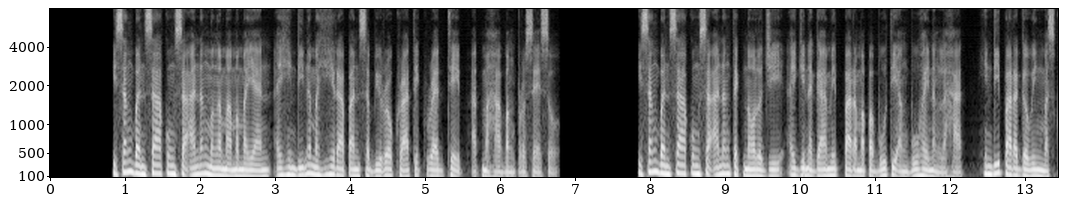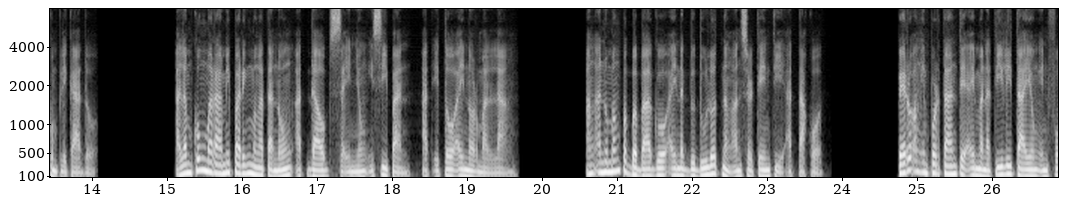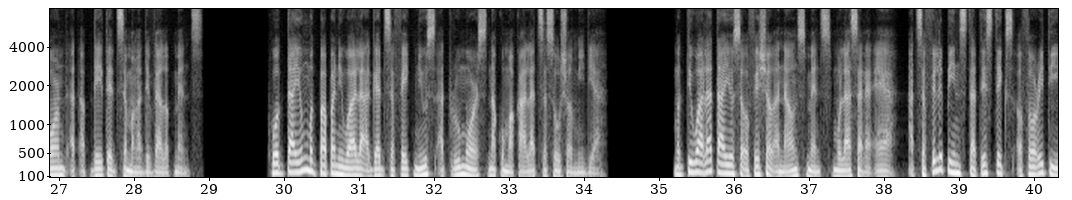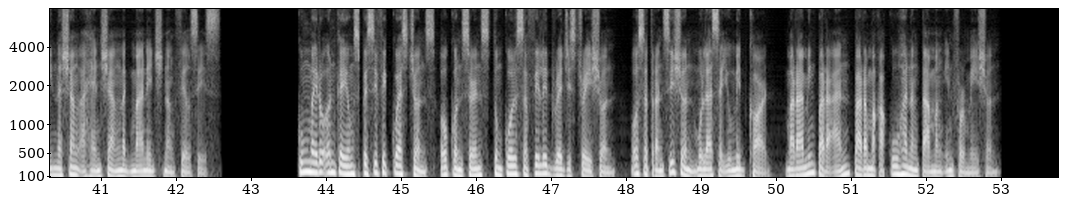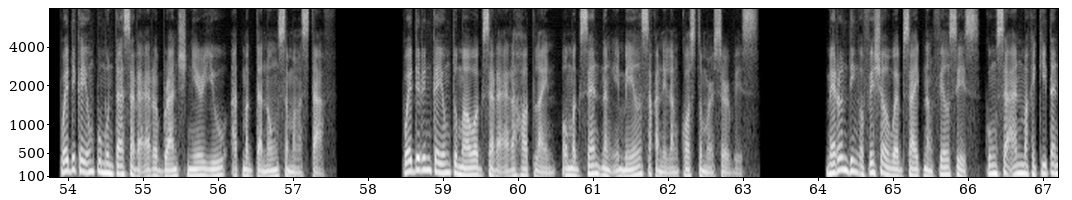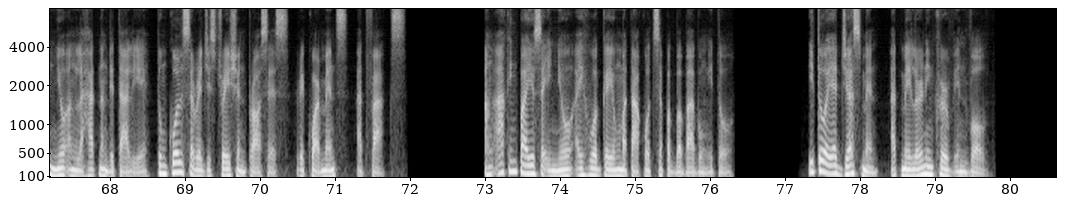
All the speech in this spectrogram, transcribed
Isang bansa kung saan ang mga mamamayan ay hindi na mahihirapan sa bureaucratic red tape at mahabang proseso. Isang bansa kung saan ang technology ay ginagamit para mapabuti ang buhay ng lahat, hindi para gawing mas komplikado. Alam kong marami pa ring mga tanong at doubts sa inyong isipan, at ito ay normal lang. Ang anumang pagbabago ay nagdudulot ng uncertainty at takot. Pero ang importante ay manatili tayong informed at updated sa mga developments. Huwag tayong magpapaniwala agad sa fake news at rumors na kumakalat sa social media. Magtiwala tayo sa official announcements mula sa RAEA at sa Philippine Statistics Authority na siyang ahensyang nag-manage ng PhilSys. Kung mayroon kayong specific questions o concerns tungkol sa PhilID registration o sa transition mula sa UMID card, maraming paraan para makakuha ng tamang information. Pwede kayong pumunta sa Raera branch near you at magtanong sa mga staff. Pwede rin kayong tumawag sa Raera hotline o mag-send ng email sa kanilang customer service. Meron ding official website ng PhilSys kung saan makikita niyo ang lahat ng detalye tungkol sa registration process, requirements, at facts. Ang aking payo sa inyo ay huwag kayong matakot sa pagbabagong ito. Ito ay adjustment at may learning curve involved.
